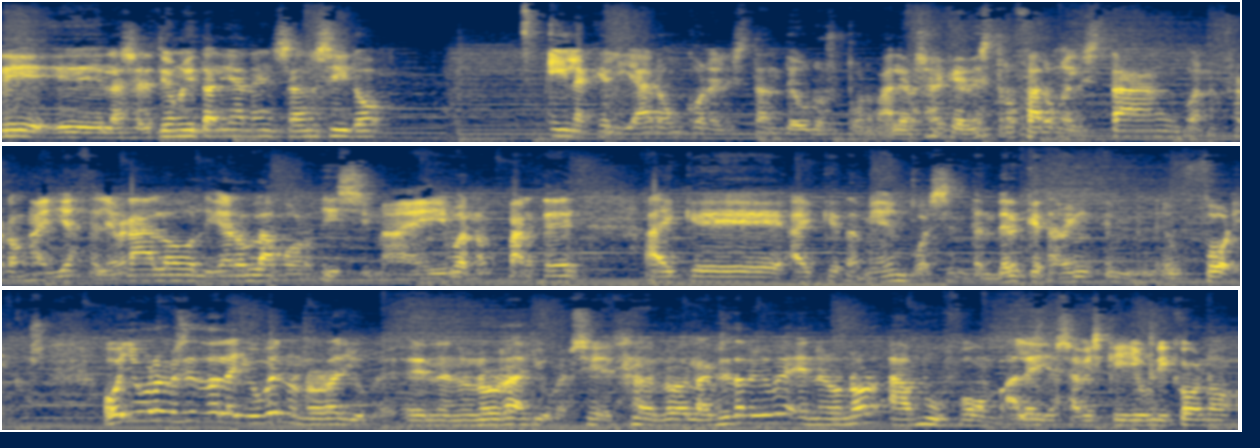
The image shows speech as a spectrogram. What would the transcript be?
de eh, la selección italiana en San Siro y la que liaron con el stand de Eurosport, ¿vale? O sea, que destrozaron el stand, bueno, fueron allí a celebrarlo, liaron la gordísima y, bueno, en parte hay que, hay que también, pues, entender que también eufóricos. Hoy llevo la camiseta de la Juve en honor a Juve, en honor a Juve, sí, la camiseta de la Juve en honor a Buffon, ¿vale? Ya sabéis que hay un icono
